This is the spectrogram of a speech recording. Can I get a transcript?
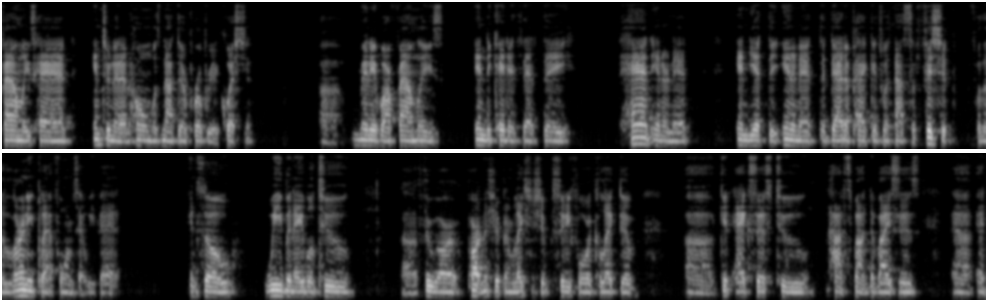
families had internet at home was not the appropriate question. Uh, many of our families indicated that they had internet, and yet the internet, the data package was not sufficient for the learning platforms that we've had. And so we've been able to, uh, through our partnership and relationship with City Forward Collective, uh, get access to hotspot devices uh, at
